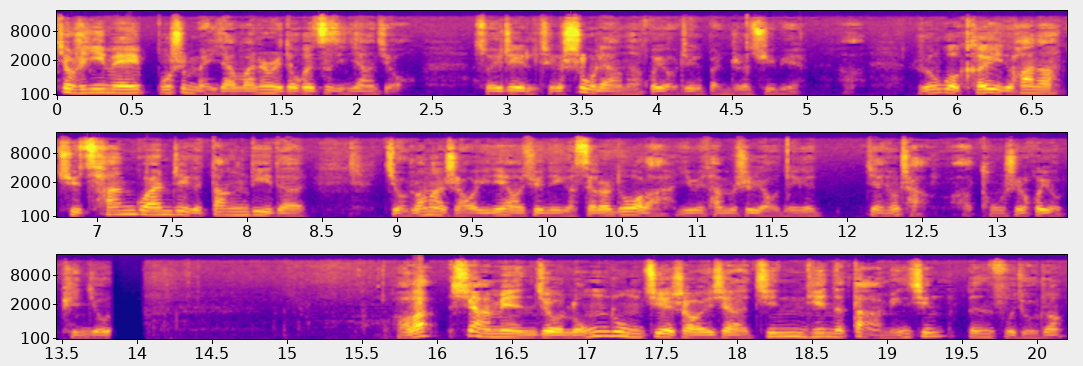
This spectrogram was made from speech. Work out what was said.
就是因为不是每家 winery 都会自己酿酒，所以这这个数量呢会有这个本质的区别。如果可以的话呢，去参观这个当地的。酒庄的时候一定要去那个 cellar door 了，因为他们是有那个酿酒厂啊，同时会有品酒。好了，下面就隆重介绍一下今天的大明星奔富酒庄。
